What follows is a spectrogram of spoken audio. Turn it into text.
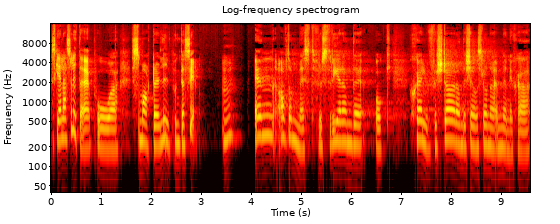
Ska jag läsa lite på smartareliv.se? Mm. En av de mest frustrerande och självförstörande känslorna en människa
